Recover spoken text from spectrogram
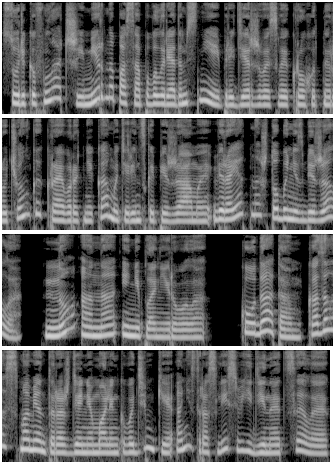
Суриков-младший мирно посапывал рядом с ней, придерживая своей крохотной ручонкой край воротника материнской пижамы, вероятно, чтобы не сбежала. Но она и не планировала. Куда там? Казалось, с момента рождения маленького Димки они срослись в единое целое.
